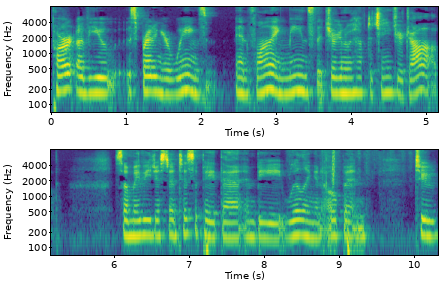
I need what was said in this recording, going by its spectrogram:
part of you spreading your wings and flying means that you're going to have to change your job so maybe just anticipate that and be willing and open to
